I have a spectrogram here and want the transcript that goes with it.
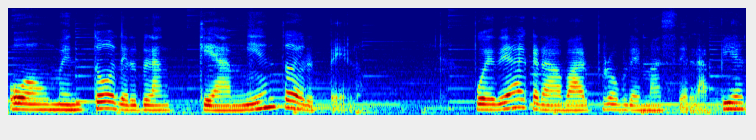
o aumento del blanqueamiento del pelo. Puede agravar problemas de la piel,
